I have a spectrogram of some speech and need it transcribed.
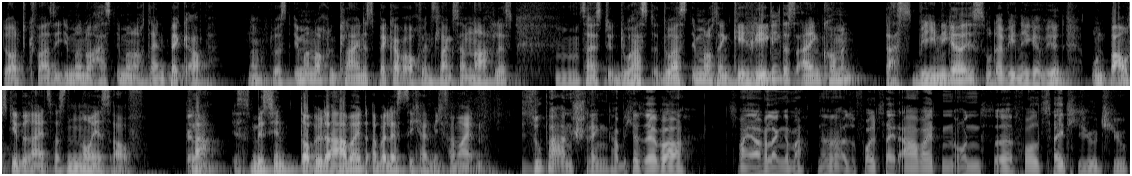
Dort quasi immer noch, hast immer noch dein Backup. Ne? Du hast immer noch ein kleines Backup, auch wenn es langsam nachlässt. Das heißt, du hast, du hast immer noch dein geregeltes Einkommen, das weniger ist oder weniger wird, und baust dir bereits was Neues auf. Klar, ist ein bisschen doppelte Arbeit, aber lässt sich halt nicht vermeiden. Super anstrengend, habe ich ja selber zwei Jahre lang gemacht, ne? Also Vollzeit arbeiten und äh, Vollzeit YouTube.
